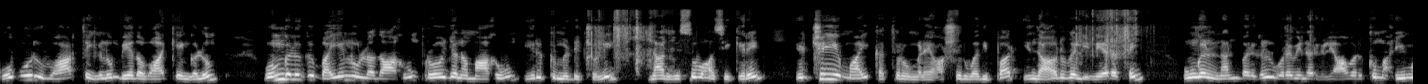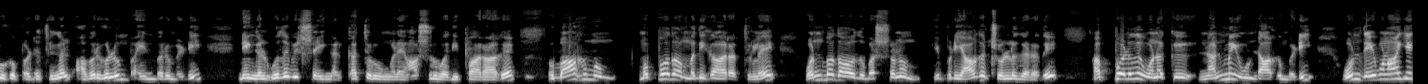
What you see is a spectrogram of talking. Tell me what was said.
ஒவ்வொரு வார்த்தைகளும் வேத வாக்கியங்களும் உங்களுக்கு பயனுள்ளதாகவும் பிரயோஜனமாகவும் இருக்கும் என்று சொல்லி நான் விசுவாசிக்கிறேன். நிச்சயமாய் கத்திர உங்களை ஆசிர்வதிப்பார். இந்த ஆறுவெளி நேரத்தை உங்கள் நண்பர்கள் உறவினர்கள் யாவருக்கும் அறிமுகப்படுத்துங்கள். அவர்களும் பயன்பெறும்படி நீங்கள் உதவி செய்யுங்கள். கத்தர் உங்களை ஆசிர்வதிப்பாராக. உபாகமும் முப்பதாம் அதிகாரத்திலே ஒன்பதாவது வசனம் இப்படியாக சொல்லுகிறது. அப்பொழுது உனக்கு நன்மை உண்டாகும்படி உன் தேவனாகிய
